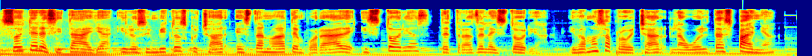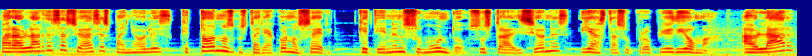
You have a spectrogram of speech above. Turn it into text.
Soy Teresita Aya y los invito a escuchar esta nueva temporada de Historias detrás de la historia. Y vamos a aprovechar la vuelta a España para hablar de esas ciudades españoles que todos nos gustaría conocer, que tienen su mundo, sus tradiciones y hasta su propio idioma. Hablar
